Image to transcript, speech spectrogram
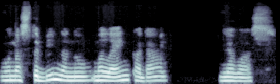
Вона стабільна, ну маленька, да, для вас.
